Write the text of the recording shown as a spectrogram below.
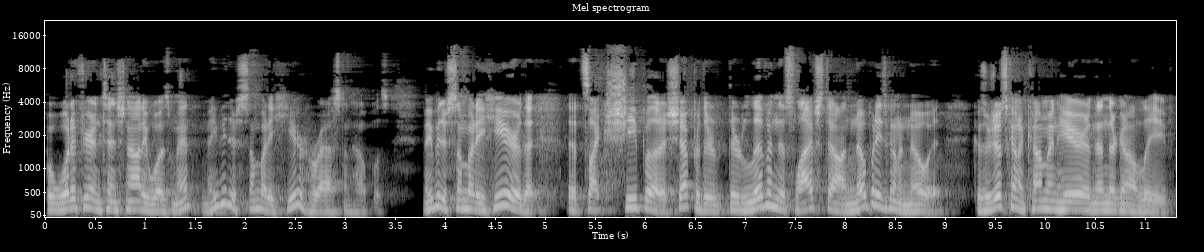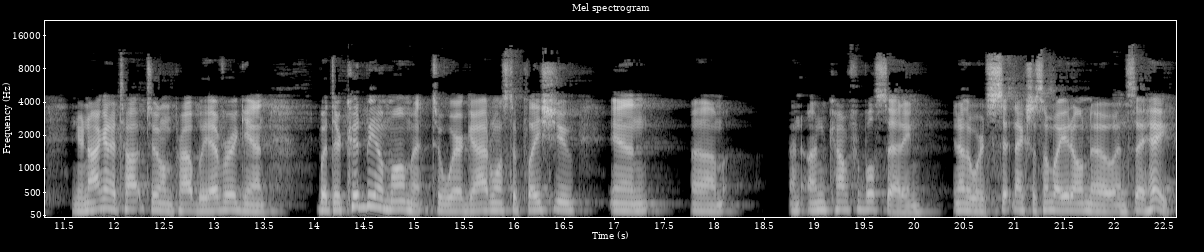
But what if your intentionality was, man, maybe there's somebody here harassed and helpless. Maybe there's somebody here that, that's like sheep without a shepherd. They're, they're living this lifestyle and nobody's going to know it because they're just going to come in here and then they're going to leave. And you're not going to talk to them probably ever again. But there could be a moment to where God wants to place you in um, an uncomfortable setting. In other words, sit next to somebody you don't know and say, hey,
